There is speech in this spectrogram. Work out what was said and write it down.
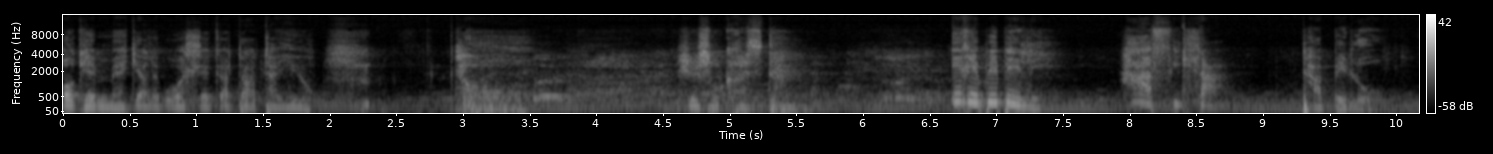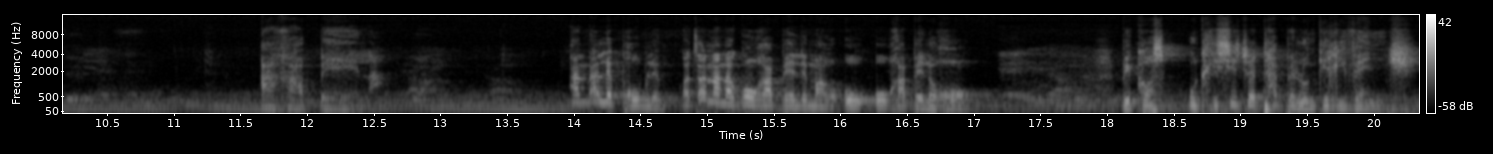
okay mme ke a leboha hle ka data eo. Jesu kriste e re bebele ha a fihla thapelong a a na le problem. Wa tsana nako o rapele mara o o rapele gong because o tlisitswe thapelong ke revenge.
